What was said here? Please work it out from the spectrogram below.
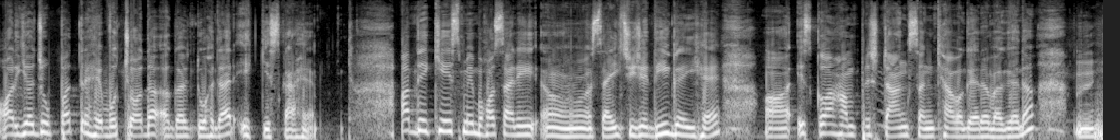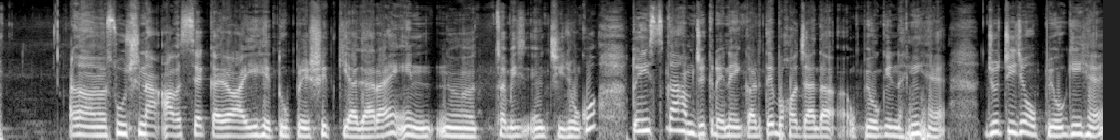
और यह जो पत्र है वो 14 अगस्त 2021 का है। अब देखिए इसमें बहुत सारी सारी चीज़ें दी गई है। आ, इसको हम पृष्ठांग संख्या वगैरह वगैरह सूचना आवश्यक कार्रवाई हेतु प्रेषित किया जा रहा है इन सभी चीज़ों को। तो इसका हम ज़िक्र नहीं करते बहुत ज़्यादा उपयोगी नहीं है। जो चीज़ें उपयोगी हैं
